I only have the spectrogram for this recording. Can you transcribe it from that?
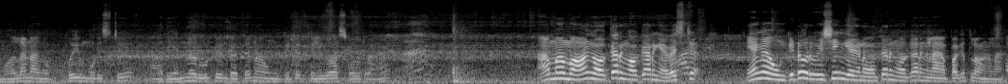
முதல்ல நாங்கள் போய் முடிச்சுட்டு அது என்ன ரூட்டுன்றதை நான் உங்ககிட்ட தெளிவாக சொல்கிறேன் ஆமாம் ஆமாம் வாங்க உட்காருங்க உட்காருங்க வெஸ்ட்டு ஏங்க உங்ககிட்ட ஒரு விஷயம் கேட்கணும் உட்காருங்க உட்காருங்களேன் பக்கத்தில் வாங்களேன்.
